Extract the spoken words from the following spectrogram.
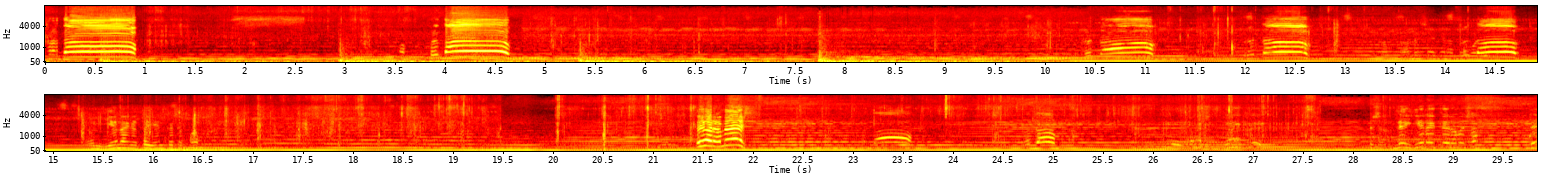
ಪ್ರತಾಪ್ ಪ್ರತಾಪ್ ಪ್ರತಾಪ್ ಪ್ರತಾಪ್ ನಮ್ಮ ರಮೇಶ್ ಯಾಕೆ ಪ್ರತಾಪ್ ಅವ್ನಿಗೆ ಏನಾಗುತ್ತೆ ಏನು ಕತೆ ಪಾಪ ರಮೇಶ್ ಪ್ರತಾಪ್ ಲೇ, ಏನೈತೆ ರಮೇಶ? ಲೇ,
